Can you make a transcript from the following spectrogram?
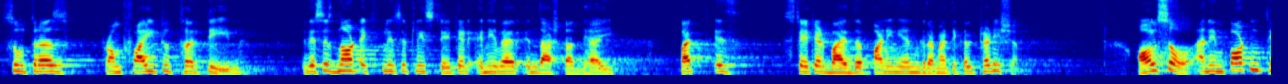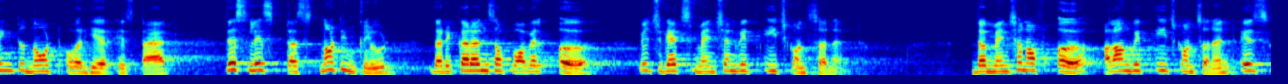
sutras from 5 to 13. This is not explicitly stated anywhere in the Ashtadhyayi but is stated by the Paninian grammatical tradition. Also an important thing to note over here is that this list does not include the recurrence of vowel a which gets mentioned with each consonant the mention of a along with each consonant is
